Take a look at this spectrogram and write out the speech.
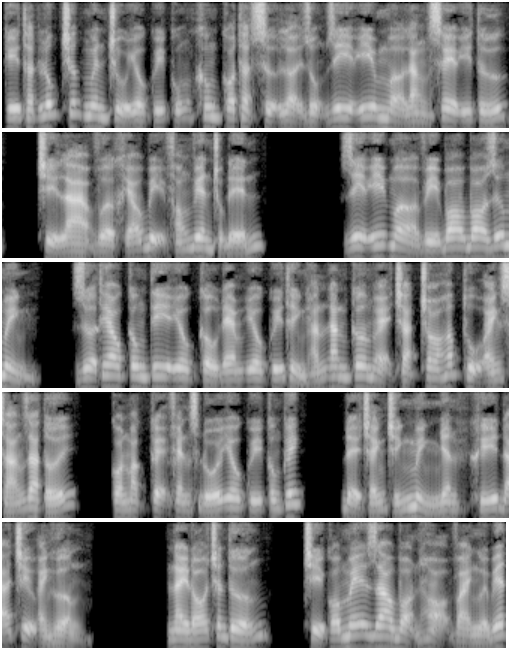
Kỳ thật lúc trước nguyên chủ yêu quý cũng không có thật sự lợi dụng GIM lăng xê ý tứ, chỉ là vừa khéo bị phóng viên chụp đến. GIM vì bo bo giữ mình, dựa theo công ty yêu cầu đem yêu quý thỉnh hắn ăn cơm hẹ chặt cho hấp thụ ánh sáng ra tới, còn mặc kệ fans đối yêu quý công kích, để tránh chính mình nhân khí đã chịu ảnh hưởng. Này đó chân tướng, chỉ có mễ giao bọn họ vài người biết.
